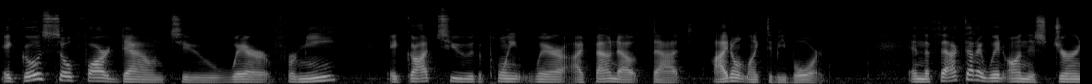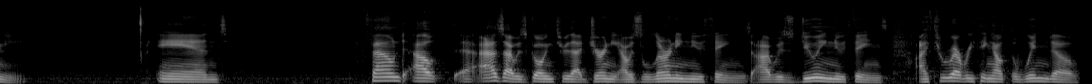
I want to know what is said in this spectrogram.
It goes so far down to where, for me, it got to the point where I found out that I don't like to be bored. And the fact that I went on this journey and found out as I was going through that journey, I was learning new things. I was doing new things. I threw everything out the window.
